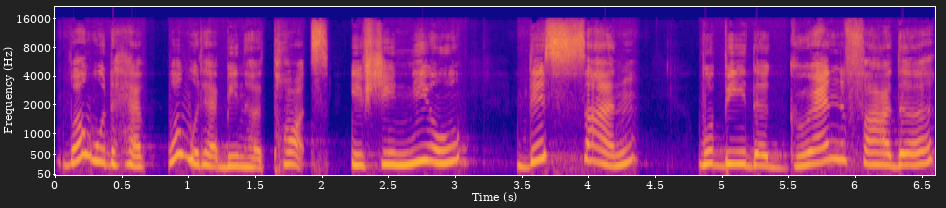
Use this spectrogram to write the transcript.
what would have what would have been her thoughts if she knew this son would be the grandfather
